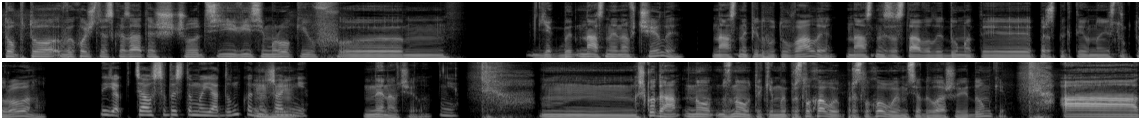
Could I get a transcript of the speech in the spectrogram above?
Тобто, ви хочете сказати, що ці 8 років ем, якби нас не навчили, нас не підготували, нас не заставили думати перспективно і структуровано? Ну, як це особисто моя думка, на жаль, ні. Не навчила. Ні. Шкода, ну знову таки, ми прислуховуємося до вашої думки. А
